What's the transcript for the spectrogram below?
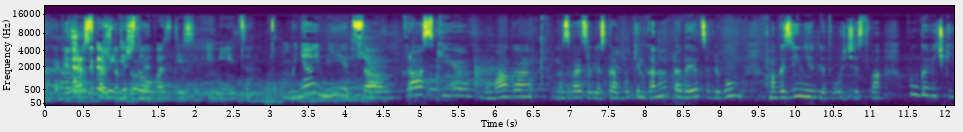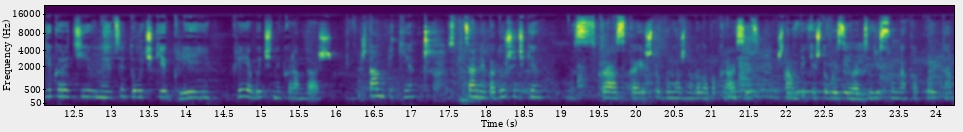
находящихся Расскажите, в каждом доме. что у вас здесь имеется? У меня имеется краски, бумага, называется для скраббукинг. Она продается в любом магазине для творчества. Пуговички декоративные, цветочки, клей, клей обычный, карандаш, штампики, специальные подушечки с краской, чтобы можно было покрасить штампики, чтобы сделать рисунок какой-то.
